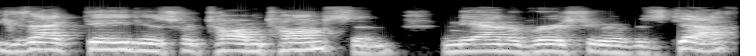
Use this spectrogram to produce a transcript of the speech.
exact date is for Tom Thomson and the anniversary of his death,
